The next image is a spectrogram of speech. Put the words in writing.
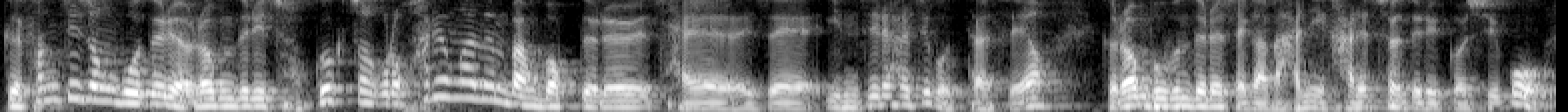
그 선지 정보들을 여러분들이 적극적으로 활용하는 방법들을 잘 이제 인지를 하지 못하세요. 그런 부분들을 제가 많이 가르쳐 드릴 것이고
